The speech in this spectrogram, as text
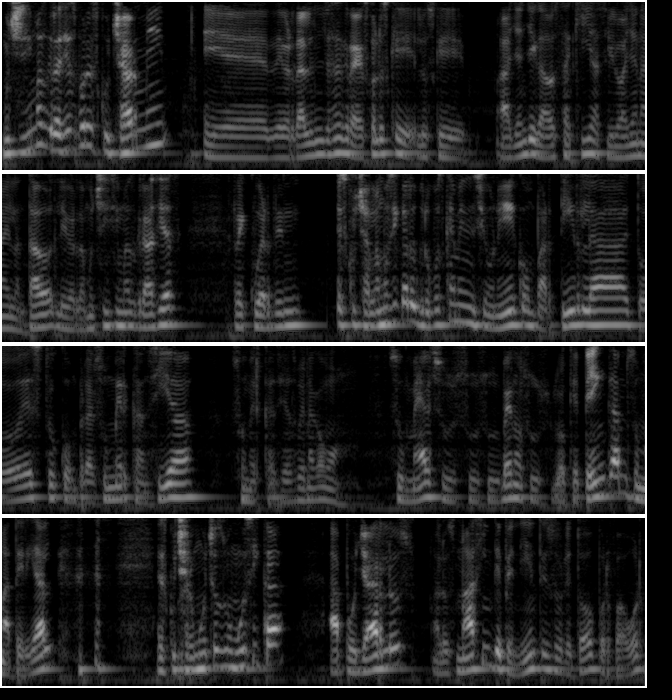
Muchísimas gracias por escucharme. Eh, de verdad les agradezco a los que, los que hayan llegado hasta aquí, así lo hayan adelantado. De verdad, muchísimas gracias. Recuerden escuchar la música de los grupos que mencioné, compartirla, todo esto, comprar su mercancía. Su mercancía suena como su merch, su, su, bueno, sus, lo que tengan, su material. escuchar mucho su música, apoyarlos, a los más independientes sobre todo, por favor.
